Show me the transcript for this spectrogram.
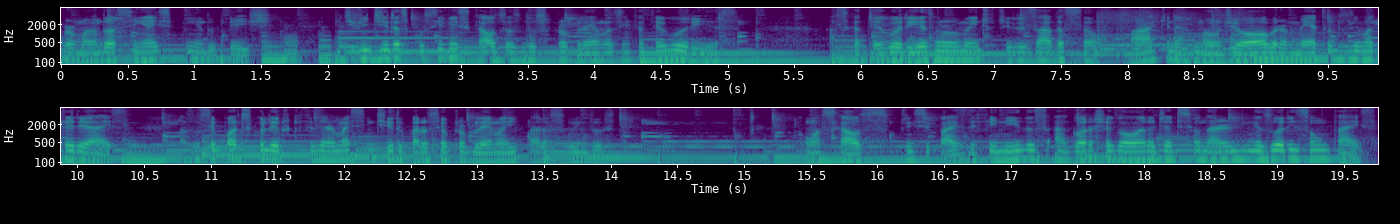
formando assim a espinha do peixe, e dividir as possíveis causas dos problemas em categorias. As categorias normalmente utilizadas são máquina, mão de obra, métodos e materiais, mas você pode escolher o que fizer mais sentido para o seu problema e para a sua indústria. Com as causas principais definidas, agora chegou a hora de adicionar linhas horizontais,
